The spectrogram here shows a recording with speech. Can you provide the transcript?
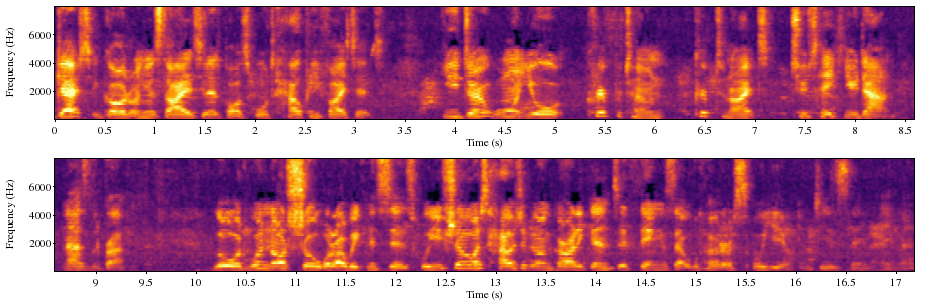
get God on your side as soon as possible to help you fight it. You don't want your krypton, kryptonite to take you down. That's the breath. Lord, we're not sure what our weakness is. Will you show us how to be on guard against the things that will hurt us or you? In Jesus' name, amen.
